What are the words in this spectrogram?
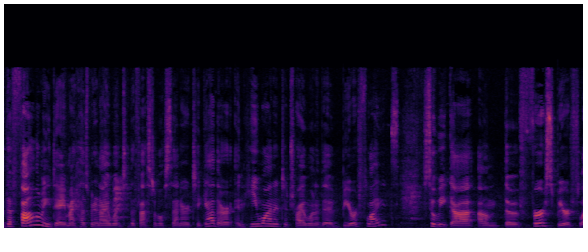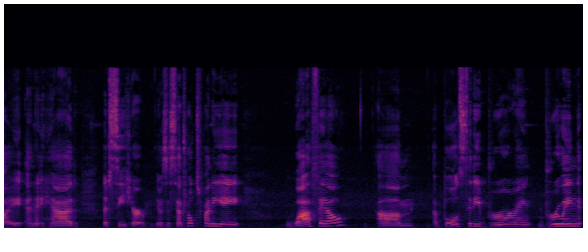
the following day, my husband and I went to the festival center together, and he wanted to try one of the beer flights. So we got um, the first beer flight, and it had, let's see here, it was a Central 28 Waffle, um, a Bold City Brewing, Brewing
